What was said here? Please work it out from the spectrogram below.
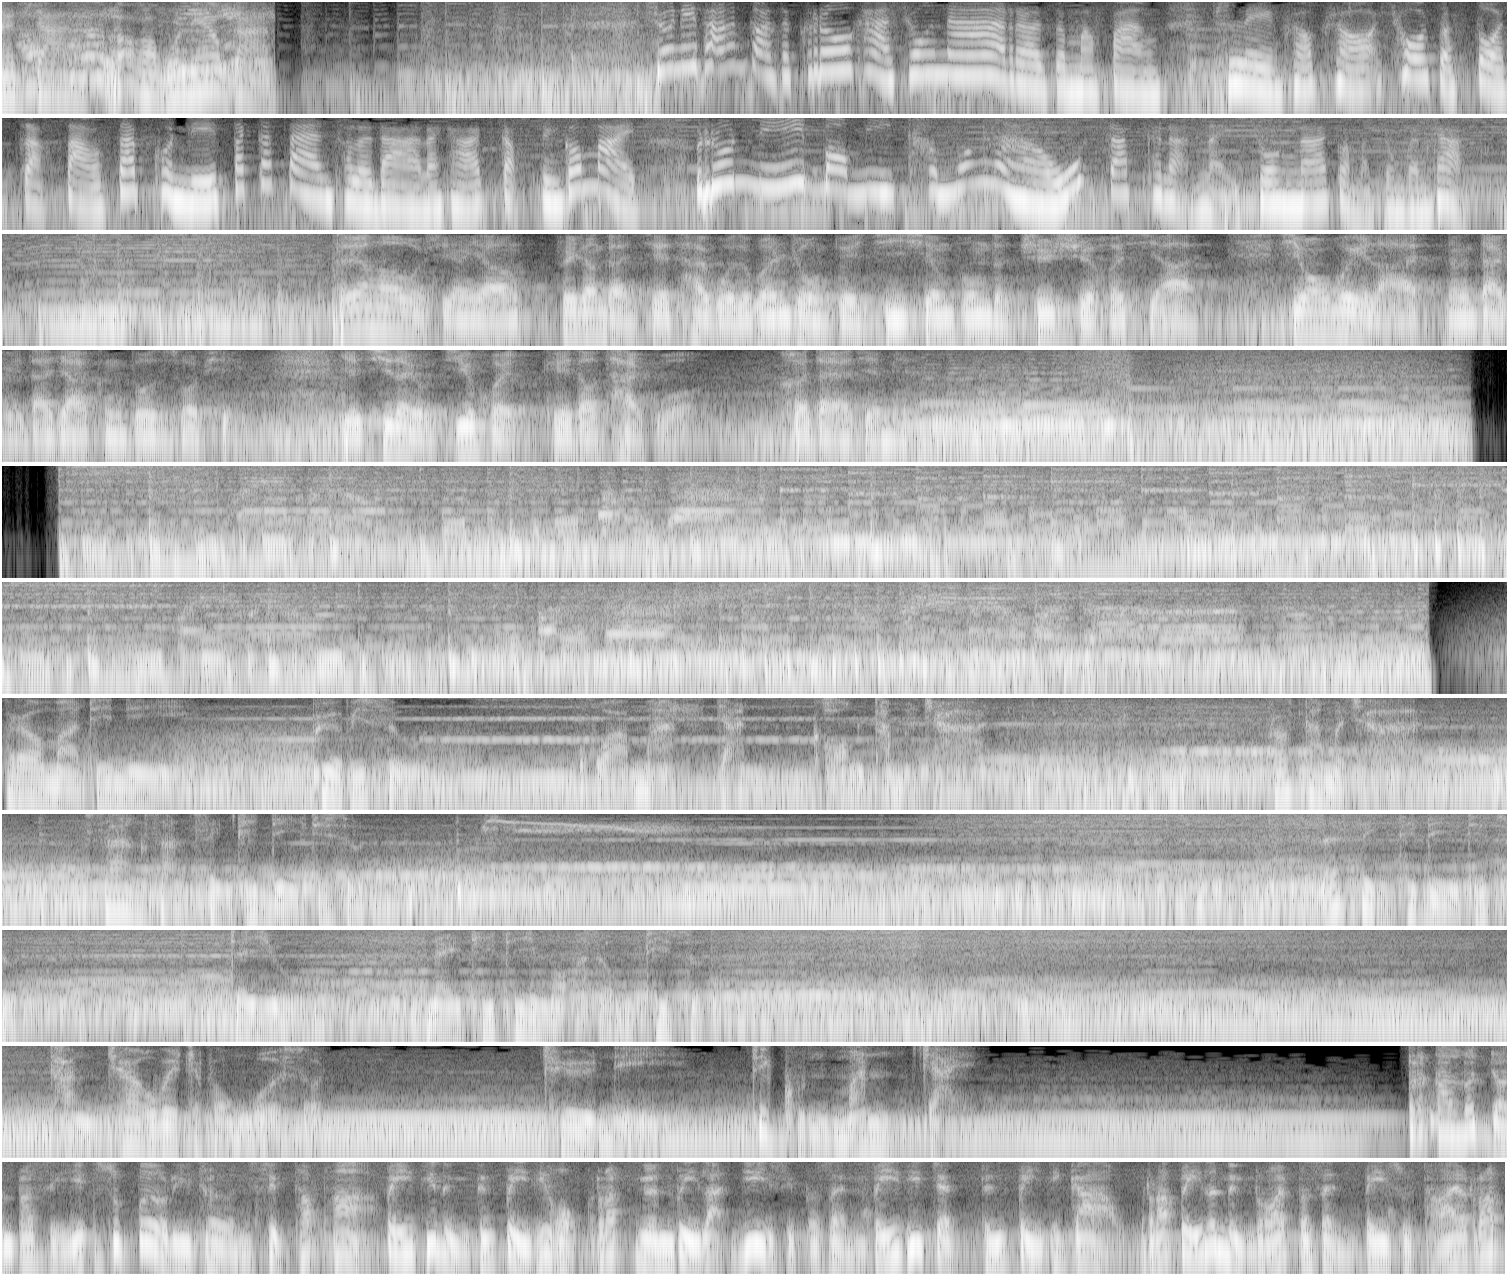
นะจ๊ะก็ขอบคุณที่ให้โอกาส ช่วงนี้พักกันก่อนสักครู่ค่ะ ช่วงหน้าเราจะมาฟังเพลงเพราะๆโชว์สดๆ จากสาวแซ่บคนนี้ ตั๊กกะแตนชลดานะคะ กับซิงเกิลใหม่ รุ่นนี้บอกมีคำว่าเหงาแซ่บขนาดไหนช่วงหน้ากลับมาชมกันค่ะ 大家好，我是杨洋，非常感谢泰国的观众对《急先锋》的支持和喜爱，希望未来能带给大家更多的作品，也期待有机会可以到泰国和大家见面。 มาที่นี่ เพื่อพิสูจน์ ความมหัศจรรย์ของธรรมชาติ เพราะธรรมชาติสร้างสรรค์สิ่งที่ดีที่สุด และสิ่งที่ดีที่สุด จะอยู่ในที่ที่เหมาะสมที่สุดทางเช่าเวชพงศ์โอสถ ชื่อนี้ที่คุณมั่นใจ ลดหย่อนภาษีซูเปอร์รีเทิร์น10ทับ5ปีที่ 1 ถึงปีที่ 6 รับเงินปีละ 20%ปีที่ 7 ถึงปีที่ 9 รับปีละ 100%ปีสุดท้ายรับ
